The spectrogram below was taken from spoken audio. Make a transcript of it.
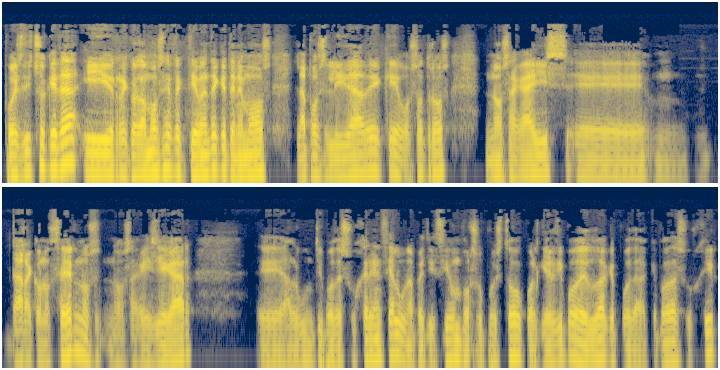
Pues dicho queda y recordamos efectivamente que tenemos la posibilidad de que vosotros nos hagáis eh, dar a conocer, nos, hagáis llegar eh, algún tipo de sugerencia, alguna petición, por supuesto, cualquier tipo de duda que pueda, que pueda surgir.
